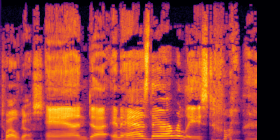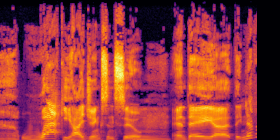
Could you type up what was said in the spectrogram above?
Twelve ghosts. and uh, and as they are released, wacky hijinks ensue, Hmm. and they uh, they never.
